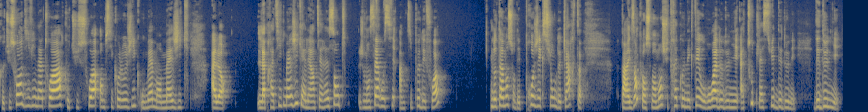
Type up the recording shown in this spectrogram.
Que tu sois en divinatoire, que tu sois en psychologique ou même en magique. Alors, la pratique magique, elle est intéressante. Je m'en sers aussi un petit peu des fois, notamment sur des projections de cartes. Par exemple, en ce moment, je suis très connectée au roi de denier, à toute la suite des deniers des deniers.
